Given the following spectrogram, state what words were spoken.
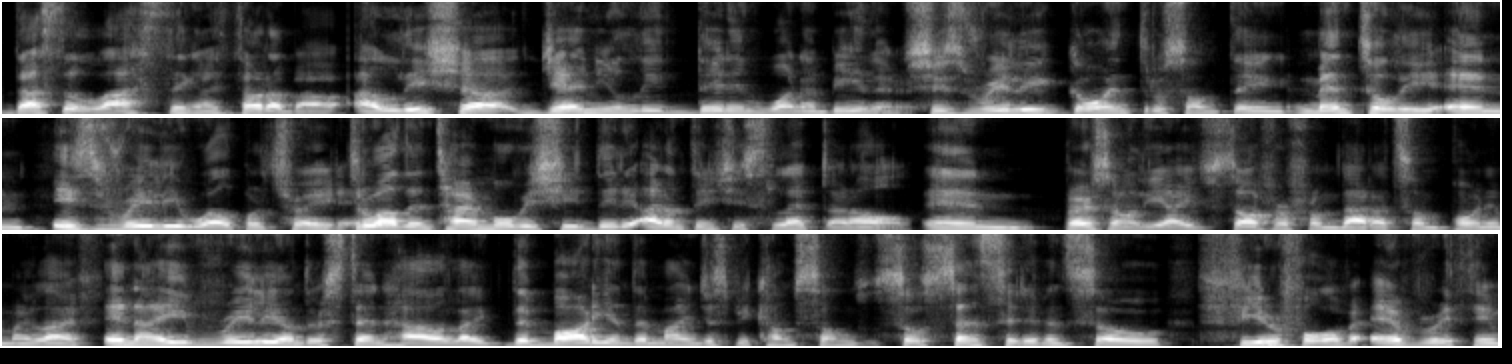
that's the last thing I thought about. Alicia genuinely didn't want to be there. She's really going through something mentally and is really well portrayed. Throughout the entire movie, she did it. I don't think she slept at all. And personally, I've suffered from that at some point in my life. And I really understand how like the body and the mind just become so so sensitive and so fearful of everything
